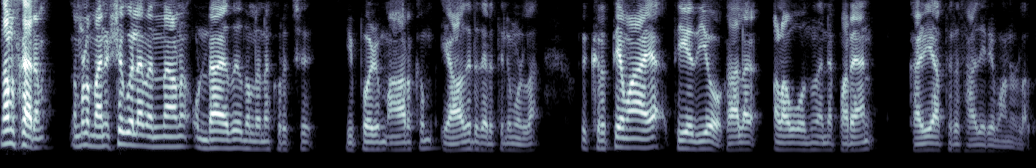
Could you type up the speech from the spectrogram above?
നമസ്കാരം. നമ്മൾ മനുഷ്യകുലം എന്നാണ് ഉണ്ടായത് എന്നുള്ളതിനെക്കുറിച്ച് ഇപ്പോഴും ആർക്കും യാതൊരു തരത്തിലുമുള്ള ഒരു കൃത്യമായ തീയതിയോ കാല അളവോ ഒന്നും തന്നെ പറയാൻ കഴിയാത്തൊരു സാഹചര്യമാണുള്ളത്.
